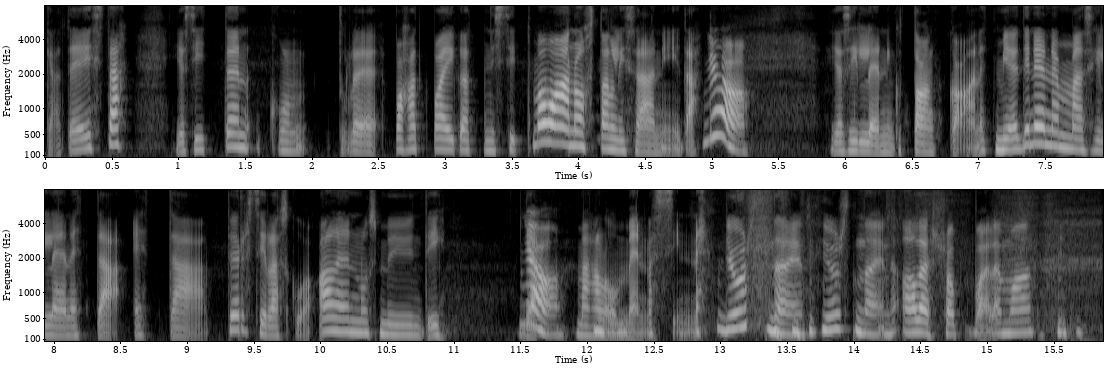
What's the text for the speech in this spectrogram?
käteistä ja sitten kun tulee pahat paikat, niin sitten mä vaan ostan lisää niitä. Joo. Ja silleen niin kuin tankkaan. Et mietin enemmän silleen, että, että pörssilasku on alennusmyynti, ja Joo. mä haluan mennä sinne. Just näin, just näin. Ale shoppailemaan.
